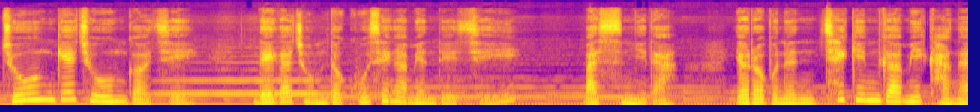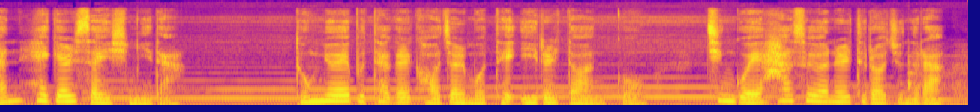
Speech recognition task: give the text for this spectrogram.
좋은 게 좋은 거지. 내가 좀 더 고생하면 되지. 맞습니다. 여러분은 책임감이 강한 해결사이십니다. 동료의 부탁을 거절 못해 일을 떠안고 친구의 하소연을 들어주느라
